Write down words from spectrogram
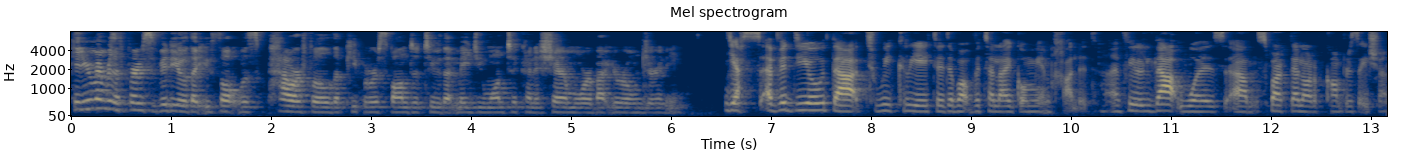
Can you remember the first video that you thought was powerful that people responded to that made you want to kind of share more about your own journey? Yes, a video that we created about vitiligo, me and Khalid. I feel that was um, sparked a lot of conversation.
